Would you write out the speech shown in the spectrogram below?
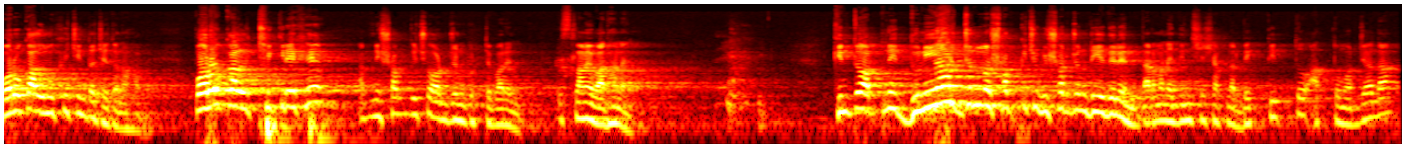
পরকালমুখী চিন্তা চেতনা হবে। পরকাল ঠিক রেখে আপনি সব কিছু অর্জন করতে পারেন, ইসলামে বাধা নেয় কিন্তু আপনি দুনিয়ার জন্য সব কিছু বিসর্জন দিয়ে দিলেন, তার মানে দিন শেষে আপনার ব্যক্তিত্ব, আত্মমর্যাদা,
